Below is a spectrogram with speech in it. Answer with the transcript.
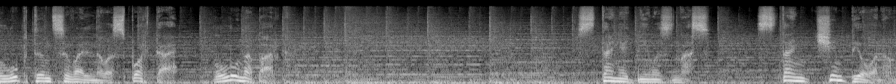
Клуб танцевального спорта «Лунапарк». Стань одним из нас. Стань чемпионом.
